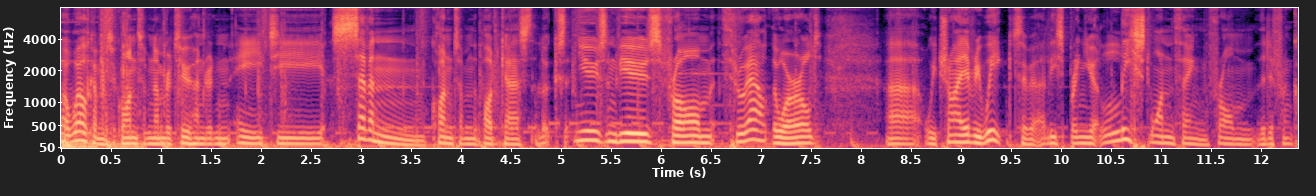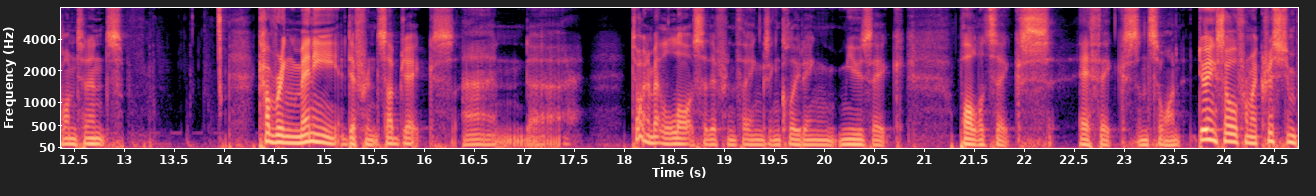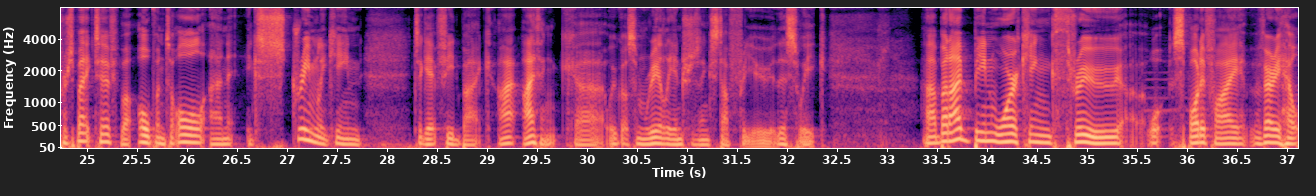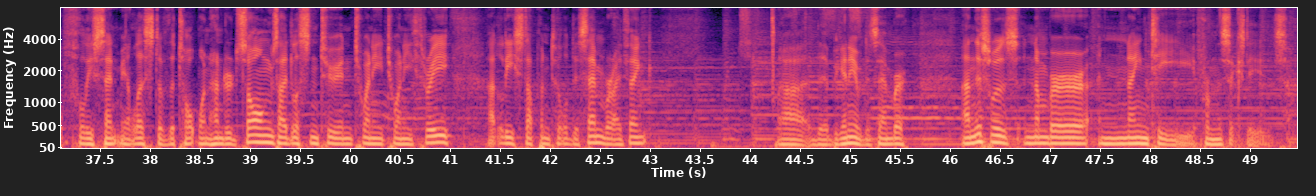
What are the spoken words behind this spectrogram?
Well, welcome to Quantum number 287. Quantum, the podcast that looks at news and views from throughout the world. Uh, we try every week to at least bring you at least one thing from the different continents, covering many different subjects and uh, talking about lots of different things, including music, politics, ethics, and so on. Doing so from a Christian perspective, but open to all and extremely keen to get feedback. I, I think uh, we've got some really interesting stuff for you this week. Uh, but I've been working through uh, Spotify, very helpfully sent me a list of the top 100 songs I'd listened to in 2023, at least up until December, I think, uh, the beginning of December. And this was number 90 from the 60s.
